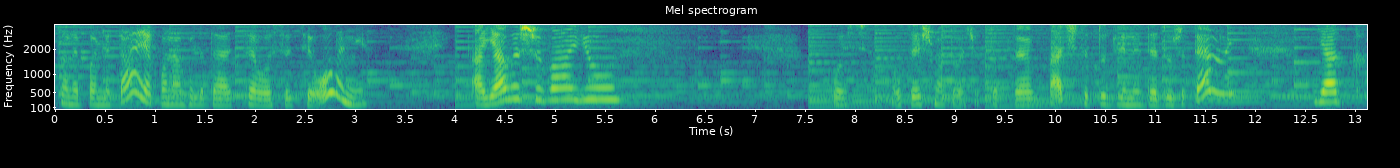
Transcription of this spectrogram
хто не пам'ятає, як вона виглядає. Це ось оці олені. А я вишиваю ось оцей шматочок. Тобто, як бачите, тут він іде дуже темний, як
